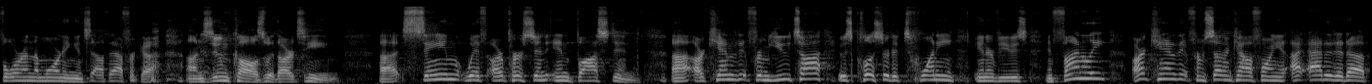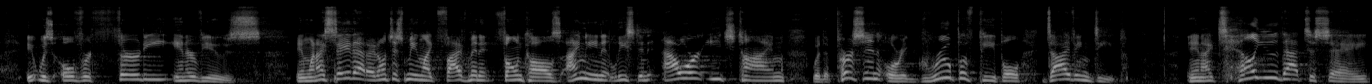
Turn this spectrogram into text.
four in the morning in South Africa on Zoom calls with our team. Uh, same with our person in Boston. Uh, our candidate from Utah, it was closer to 20 interviews. And finally, our candidate from Southern California, I added it up, it was over 30 interviews. And when I say that, I don't just mean like five minute phone calls. I mean at least an hour each time with a person or a group of people diving deep. And I tell you that to say,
